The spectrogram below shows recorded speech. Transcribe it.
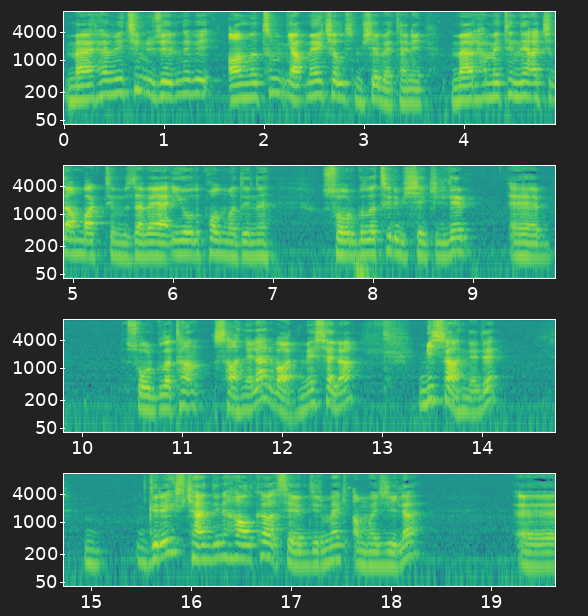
merhametin üzerine bir anlatım yapmaya çalışmış evet hani merhamete ne açıdan baktığımıza veya iyi olup olmadığını sorgulatır bir şekilde e, sorgulatan sahneler var. Mesela bir sahnede Grace kendini halka sevdirmek amacıyla e,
